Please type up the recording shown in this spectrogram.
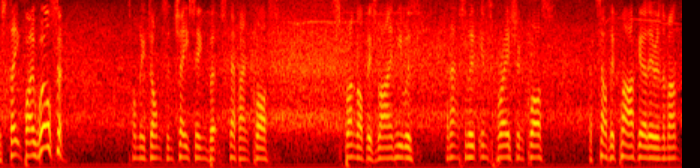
Mistake by Wilson. Tommy Johnson chasing, but Stefan Klos sprung off his line. He was an absolute inspiration, Klos, at Celtic Park earlier in the month.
